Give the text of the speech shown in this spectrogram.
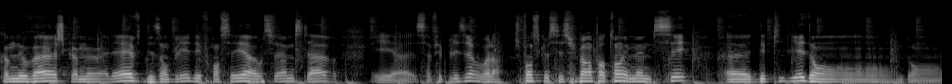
comme Novage, comme ELF, des Anglais, des Français, Awesome, Slav, et euh, ça fait plaisir, voilà. Je pense que c'est super important et même c'est euh, des piliers dans... dans...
